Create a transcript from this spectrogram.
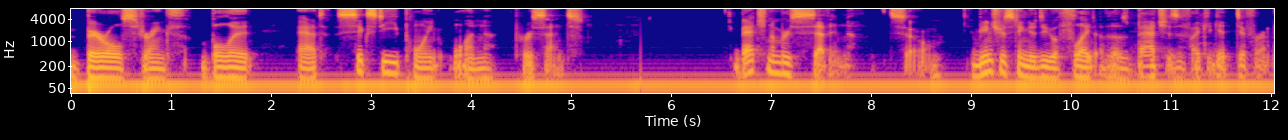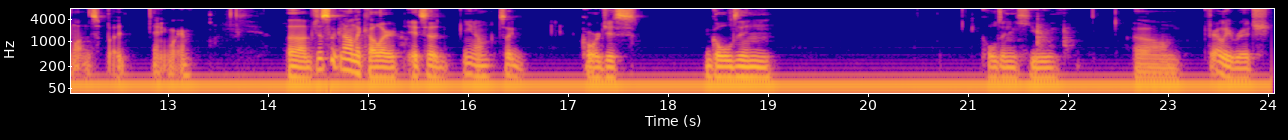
barrel strength Bulleit at 60.1%. Batch number seven. So it'd be interesting to do a flight of those batches if I could get different ones, but anyway. Um, just looking on the color, it's a you know it's a gorgeous golden golden hue, um, fairly rich.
